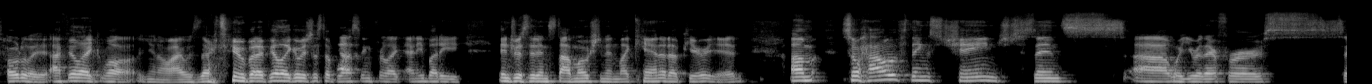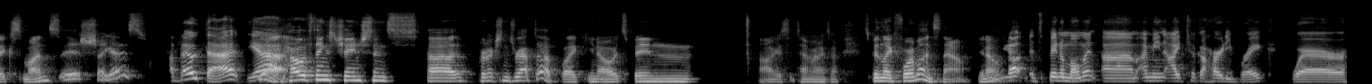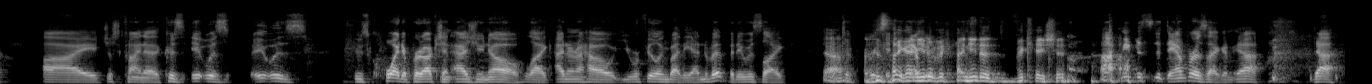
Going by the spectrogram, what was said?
Totally. I feel like, well, you know, I was there too, but I feel like it was just a blessing for like anybody interested in stop motion in like Canada, period. Um, so how have things changed since uh well, you were there for six months ish, I guess? About that, yeah. yeah. How have things changed since uh production's wrapped up? Like, you know, it's been August, September, October. It's been like four months now, you know? Yeah, it's been a moment. Um, I mean, I took a hearty break where I just kind of because it was it was it was quite a production, as you know. Like I don't know how you were feeling by the end of it, but it was like yeah, it, took, it was like I need a I need a vacation. I need to sit down for a second. Yeah, yeah.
